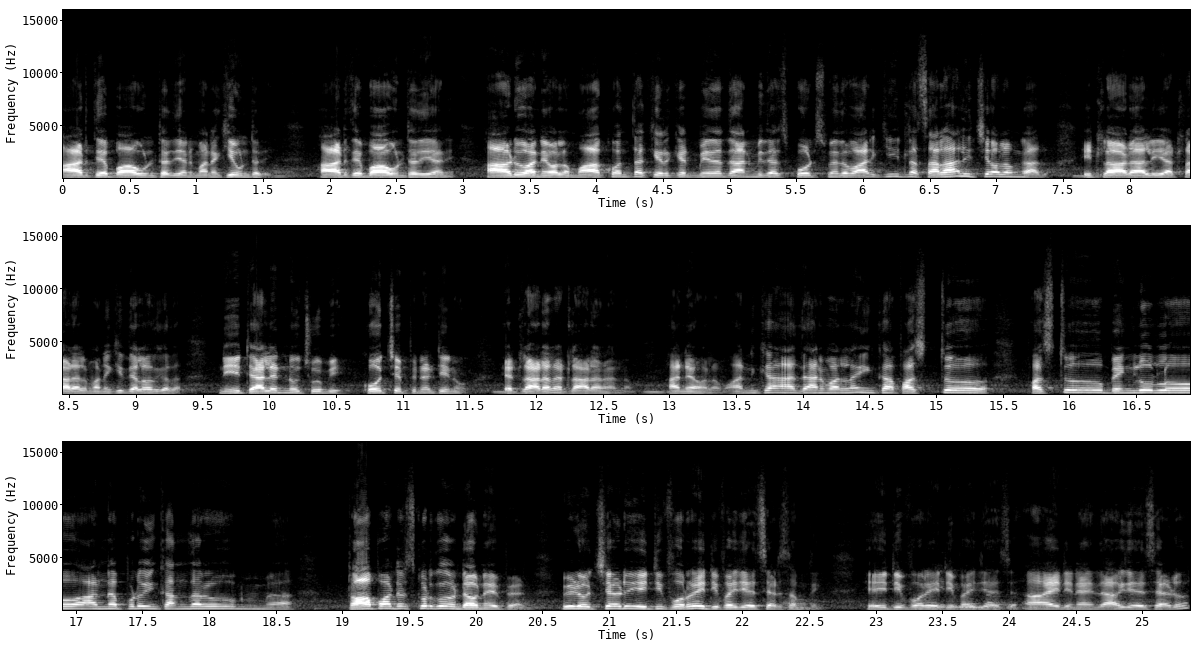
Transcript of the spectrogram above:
ఆడితే బాగుంటుంది అని మనకి ఉంటుంది. ఆడితే బాగుంటుంది అని. ఆడు అనేవాళ్ళం. మాకు అంతా క్రికెట్ మీద దాని మీద స్పోర్ట్స్ మీద వారికి ఇట్లా సలహాలు ఇచ్చేవాళ్ళం కాదు. ఇట్లా ఆడాలి అట్లా ఆడాలి. మనకి తెలియదు కదా. నీ టాలెంట్ నువ్వు చూపి. కోచ్ చెప్పినట్టు నువ్వు ఎట్లా ఆడాలి అట్లా ఆడాలన్నాం అనేవాళ్ళం. ఇంకా దానివల్ల ఇంకా ఫస్ట్ ఫస్ట్ బెంగళూరులో ఆడినప్పుడు ఇంక అందరూ టాప్ ఆర్డర్స్ కూడా కొంచెం డౌన్ అయిపోయాడు. వీడు వచ్చాడు ఎయిటీ ఫోర్ ఎయిటీ ఫైవ్ చేశాడు something eighty four eighty five చేశాడు ఎయిటీ నైన్ దాకా చేశాడు.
